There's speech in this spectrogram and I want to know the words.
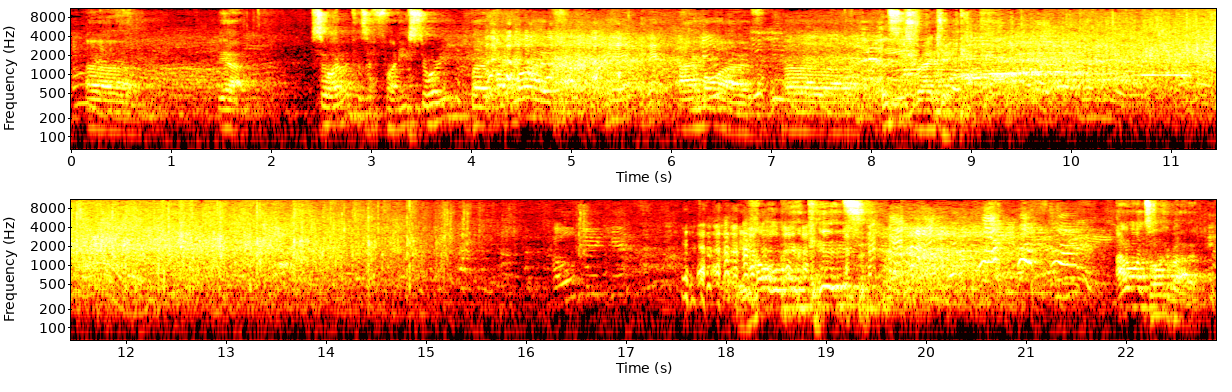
Uh, yeah. So I don't know if it's a funny story, but I'm alive. I'm alive. Uh, This is tragic. How old are your kids? How old are your kids? I don't want to talk about it.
